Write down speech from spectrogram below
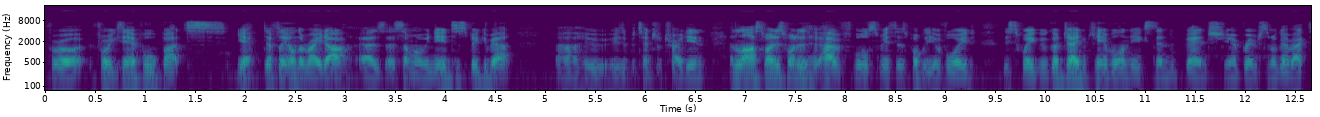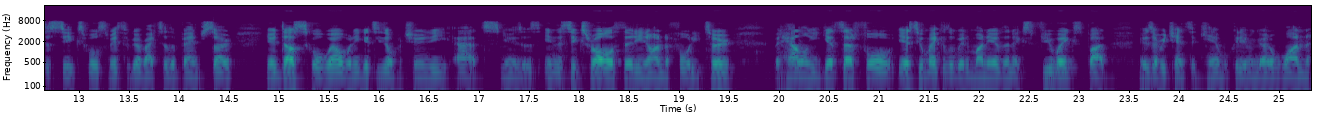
for for example. But yeah, definitely on the radar as, as someone we need to speak about uh, who is a potential trade in. And last one, I just wanted to have Will Smith as probably avoid this week. We've got Jayden Campbell on the extended bench. You know, Brimson will go back to six. Will Smith will go back to the bench. So, you know, does score well when he gets his opportunity at, you know, in the six role of 39 to 42. But how long he gets that for, yes, he'll make a little bit of money over the next few weeks, but there's every chance that Campbell could even go to one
